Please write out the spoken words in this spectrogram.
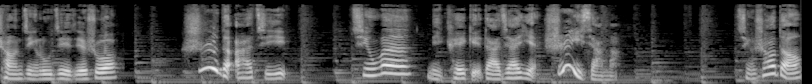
长颈鹿姐姐说：“是的，阿奇，请问你可以给大家演示一下吗？”请稍等。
